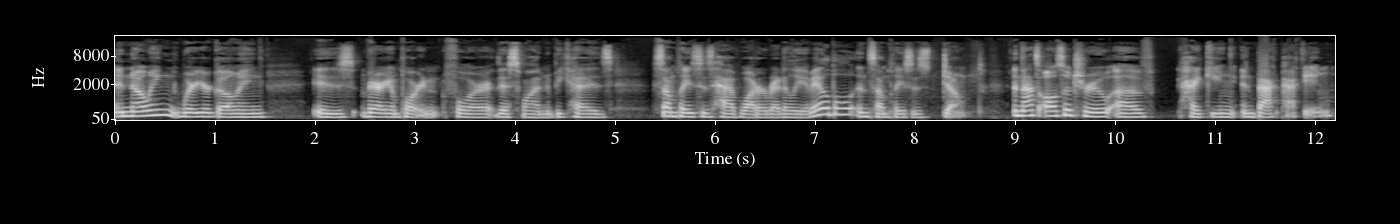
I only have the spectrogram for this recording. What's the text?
And knowing where you're going is very important for this one because some places have water readily available and some places don't. And that's also true of hiking and backpacking.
